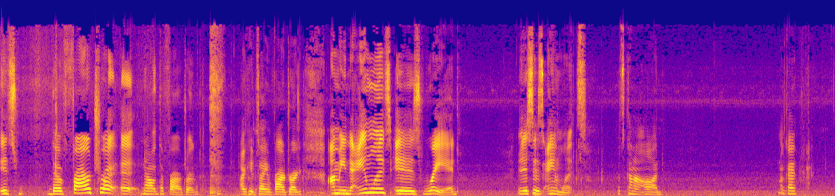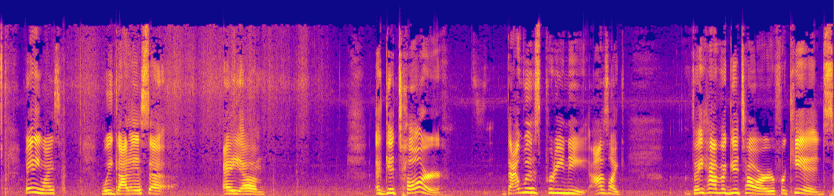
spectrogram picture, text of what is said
It's the fire truck, uh, not the fire truck. I keep saying fire truck. I mean, the ambulance is red, and it says ambulance. That's kind of odd. Okay. But anyways, we got us a, a um a guitar. That was pretty neat. I was like, they have a guitar for kids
